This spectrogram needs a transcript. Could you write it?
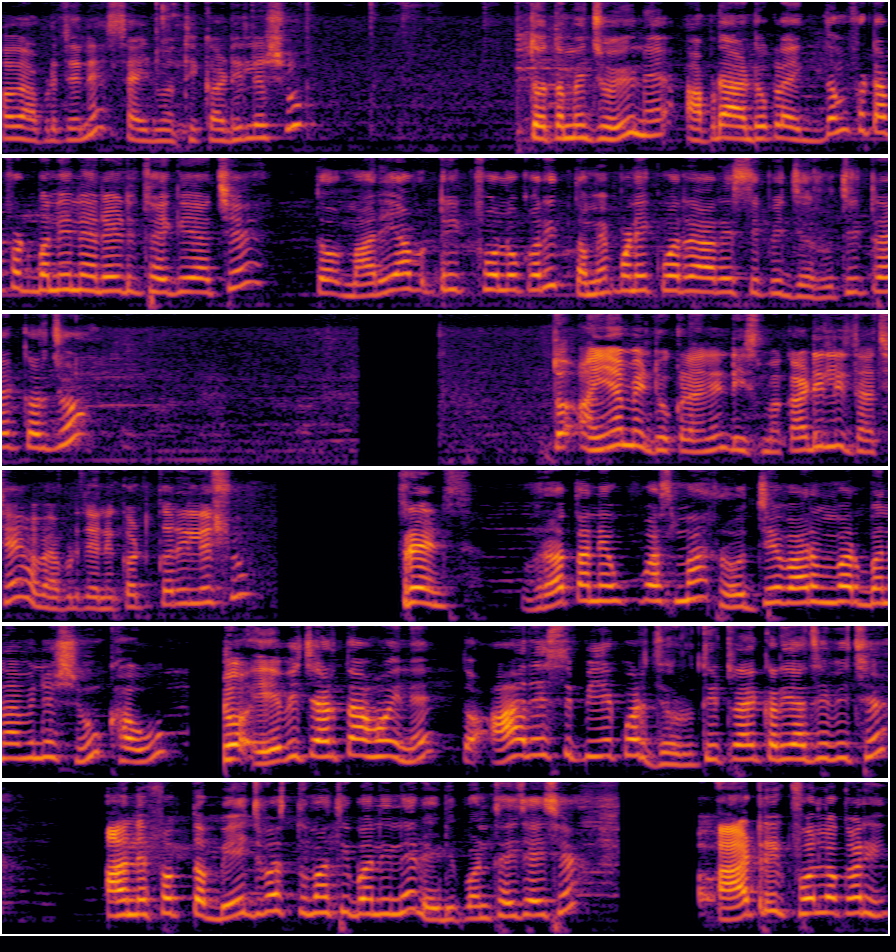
હવે આપણે તેને સાઈડમાંથી કાઢી લઈશું. તો તમે જોયું ને આપણા આ ઢોકળા એકદમ ફટાફટ બનીને રેડી થઈ ગયા છે. તો મારી આ ટ્રીક ફોલો કરી તમે પણ એકવાર આ રેસીપી જરૂરથી ટ્રાય કરજો. તો અહીંયા મેં ઢોકળાને ડીશમાં કાઢી લીધા છે હવે આપણે તેને કટ કરી લઈશું ફ્રેન્ડ્સ વ્રત અને ઉપવાસમાં રોજે વારંવાર બનાવીને શું ખાવું? જો એ વિચારતા હોય ને તો આ રેસીપી એકવાર જરૂરથી ટ્રાય કર્યા જેવી છે. અને ફક્ત બે જ વસ્તુમાંથી બનીને રેડી પણ થઈ જાય છે. આ ટ્રીક ફોલો કરી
